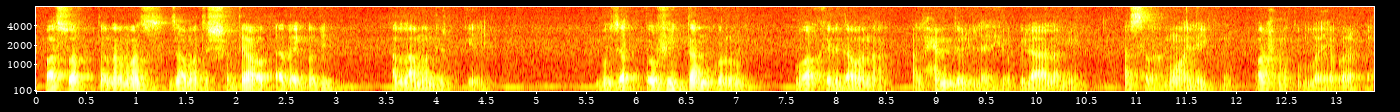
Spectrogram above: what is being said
পাঁচ ওয়াক্ত নামাজ জামাতের সাথে আদায় করি। আল্লাহ আমাদেরকে বুঝার তৌফিক দান করুন। ওয়াখের দাওয়ানা। আলহামদুলিল্লাহ রবিল আলমিন। আসসালামু আলাইকুম রহমতুল্লাহ বারাকাত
